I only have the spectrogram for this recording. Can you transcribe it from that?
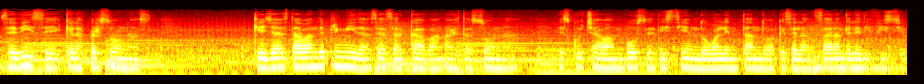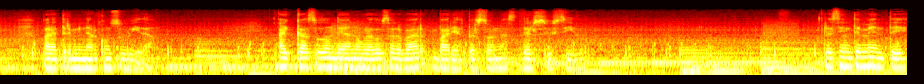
Se dice que las personas que ya estaban deprimidas se acercaban a esta zona, escuchaban voces diciendo o alentando a que se lanzaran del edificio para terminar con su vida. Hay casos donde han logrado salvar varias personas del suicidio. Recientemente,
